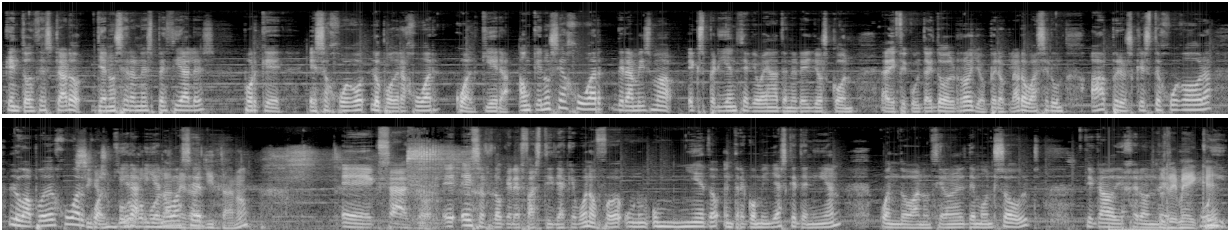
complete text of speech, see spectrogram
Que entonces, claro, ya no serán especiales porque ese juego lo podrá jugar cualquiera. Aunque no sea jugar de la misma experiencia que vayan a tener ellos con la dificultad y todo el rollo. Pero claro, va a ser un, ah, pero es que este juego ahora lo va a poder jugar Sí, cualquiera. y ya no va a ser ¿no? Exacto, E- eso es lo que les fastidia, que bueno, fue un, un miedo, entre comillas, que tenían cuando anunciaron el Demon Souls, que claro, dijeron de, El remake, "Uy, ¿eh?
